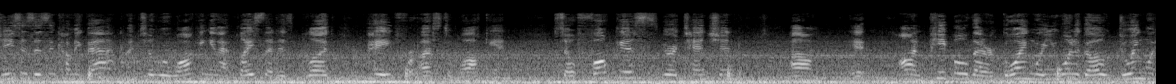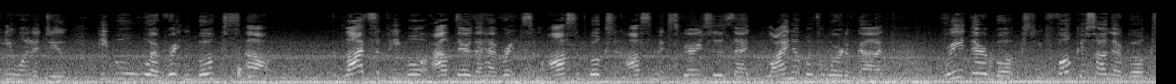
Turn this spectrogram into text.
Jesus isn't coming back until we're walking in that place that his blood paid for us to walk in. So focus your attention um, it, on people that are going where you want to go, doing what you want to do, people who have written books. Uh, lots of people out there that have written some awesome books and awesome experiences that line up with the Word of God. Read their books. You focus on their books.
